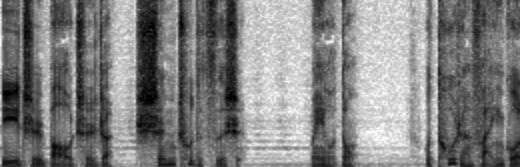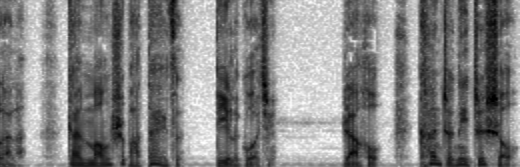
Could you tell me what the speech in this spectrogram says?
一直保持着伸出的姿势，没有动。我突然反应过来了，赶忙是把袋子递了过去，然后看着那只手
